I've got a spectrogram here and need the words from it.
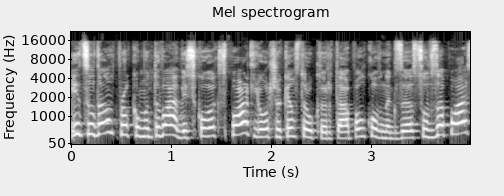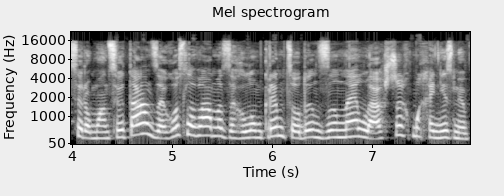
Інцидент прокоментував військовий експерт, льотчик-інструктор та полковник ЗСУ в запасі Роман Світан. За його словами, загалом Крим це один з найлегших механізмів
